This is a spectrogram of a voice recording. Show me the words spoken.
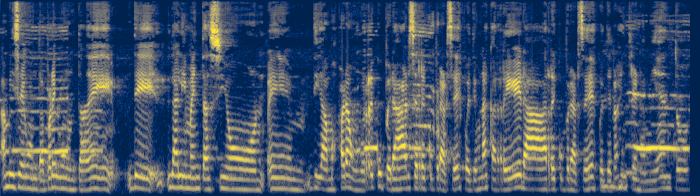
a mi segunda pregunta de, la alimentación, em, digamos, para uno recuperarse, recuperarse después de una carrera, recuperarse después de los entrenamientos.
